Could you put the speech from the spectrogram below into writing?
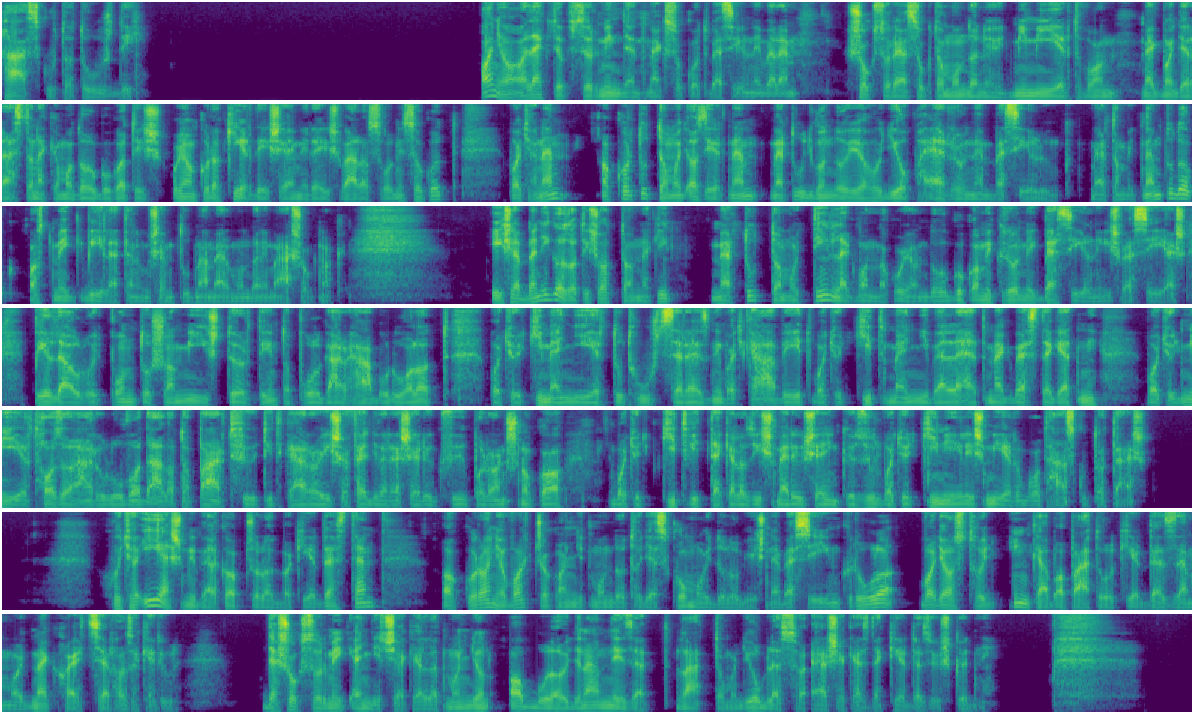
Házkutatósdi Anya a legtöbbször mindent megszokott beszélni velem. Sokszor el szoktam mondani, hogy mi miért van, megmagyarázta nekem a dolgokat, és olyankor a kérdéseimre is válaszolni szokott, vagy ha nem, akkor tudtam, hogy azért nem, mert úgy gondolja, hogy jobb, ha erről nem beszélünk, mert amit nem tudok, azt még véletlenül sem tudnám elmondani másoknak. És ebben igazat is adtam neki, mert tudtam, hogy tényleg vannak olyan dolgok, amikről még beszélni is veszélyes. Például, hogy pontosan mi is történt a polgárháború alatt, vagy hogy ki mennyiért tud húst szerezni, vagy kávét, vagy hogy kit mennyivel lehet megvesztegetni, vagy hogy miért hazaáruló vadállat a párt főtitkára és a fegyveres erők főparancsnoka, vagy hogy kit vittek el az ismerőseink közül, vagy hogy kinél és miért volt házkutatás. Hogyha ilyesmivel kapcsolatba kérdeztem, akkor anya vagy csak annyit mondott, hogy ez komoly dolog és ne beszéljünk róla, vagy azt, hogy inkább apától kérdezzem majd meg, ha egyszer hazakerül. De sokszor még ennyit se kellett mondjon, abból, ahogy rám nézett, láttam, hogy jobb lesz, ha el se kezdek kérdezősködni.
